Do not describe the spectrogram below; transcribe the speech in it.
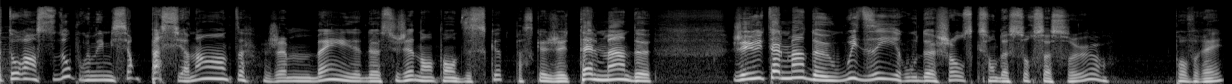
Retour en studio pour une émission passionnante. J'aime bien le sujet dont on discute parce que j'ai tellement de. J'ai eu tellement de oui-dire ou de choses qui sont de source sûre. Pas vrai.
